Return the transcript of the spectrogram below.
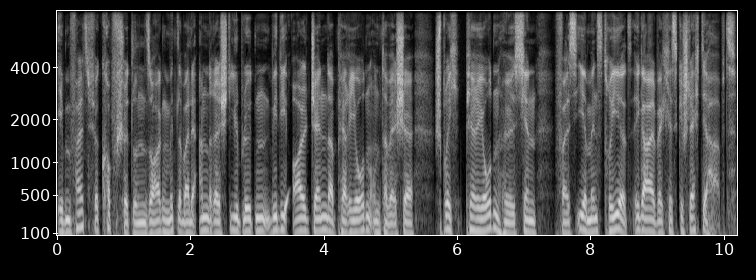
Ebenfalls für Kopfschütteln sorgen mittlerweile andere Stilblüten wie die All-Gender-Periodenunterwäsche, sprich Periodenhöschen, falls ihr menstruiert, egal welches Geschlecht ihr habt.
